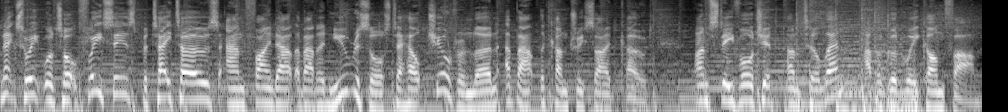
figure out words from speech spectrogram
Next week, we'll talk fleeces, potatoes, and find out about a new resource to help children learn about the countryside code. I'm Steve Orchard. Until then, have a good week on farm.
